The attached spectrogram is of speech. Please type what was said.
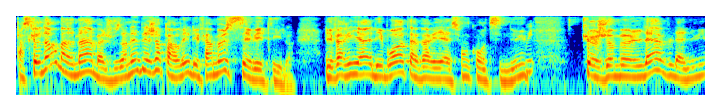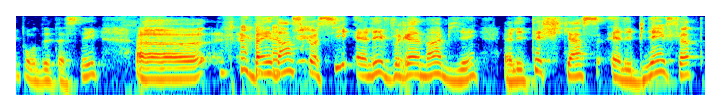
Parce que normalement, ben, je vous en ai déjà parlé, les fameuses CVT, là, les, les boîtes à variation continue, oui. Que je me lève la nuit pour détester, euh, ben, dans ce cas-ci, elle est vraiment bien, elle est efficace, elle est bien faite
